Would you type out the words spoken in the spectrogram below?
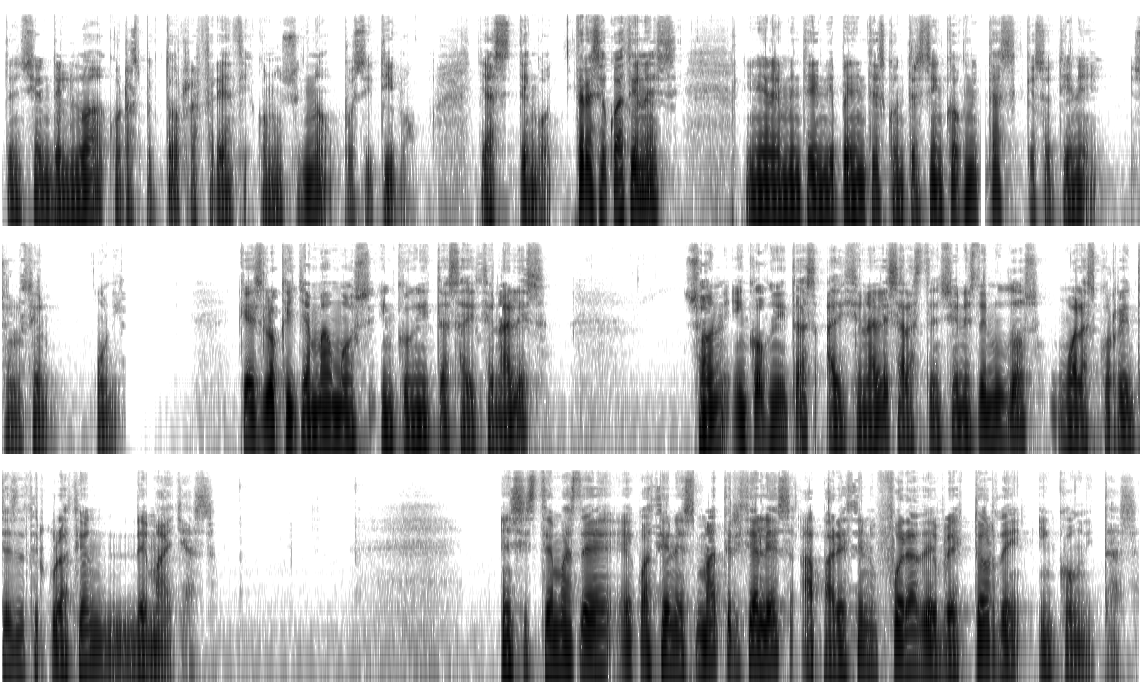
tensión del nudo A con respecto a referencia, con un signo positivo. Ya tengo tres ecuaciones linealmente independientes con tres incógnitas que eso tiene solución única. ¿Qué es lo que llamamos incógnitas adicionales? Son incógnitas adicionales a las tensiones de nudos o a las corrientes de circulación de mallas. En sistemas de ecuaciones matriciales aparecen fuera del vector de incógnitas.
